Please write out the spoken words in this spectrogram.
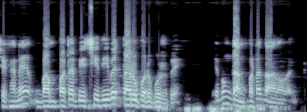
সেখানে বাম পাটা বিছিয়ে দিবে, তার উপরে বসবে এবং ডান পাটা দাঁড়ানো লাগবে।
